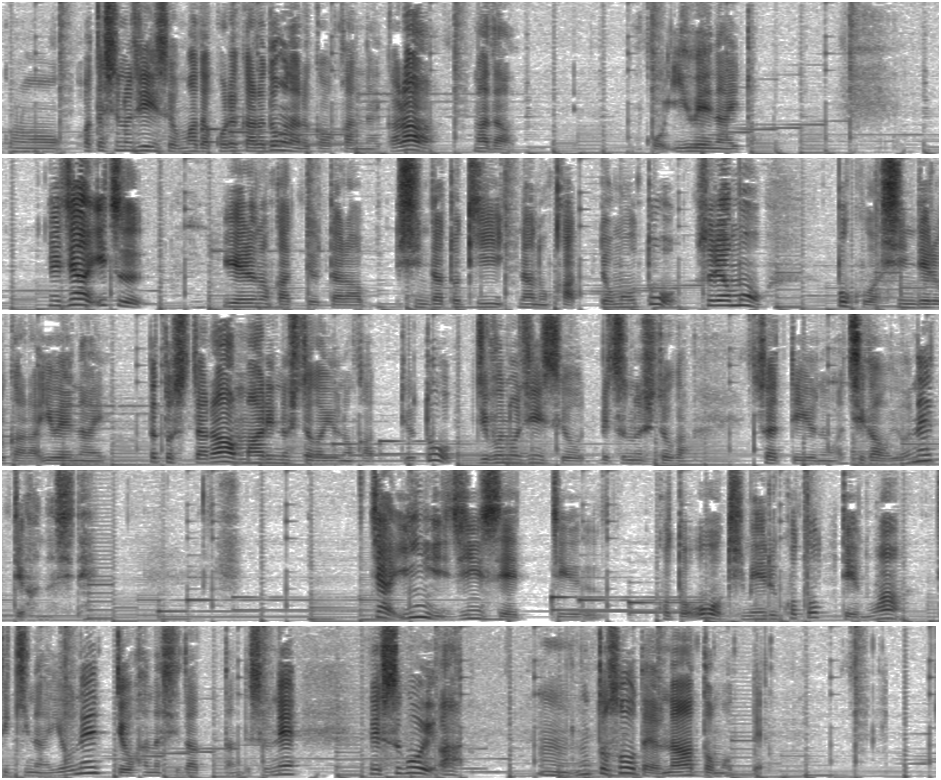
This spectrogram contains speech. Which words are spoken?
この私の人生をまだこれからどうなるか分かんないからまだこう言えないと。でじゃあいつ言えるのかって言ったら死んだ時なのかって思うとそれはもう僕は死んでるから言えない。だとしたら周りの人が言うのかっていうと自分の人生を別の人がそうやって言うのが違うよねっていう話でじゃあいい人生っていうことを決めることっていうのはできないよねっていう話だったんですよね。ですごいあうん本当そうだよなと思って。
